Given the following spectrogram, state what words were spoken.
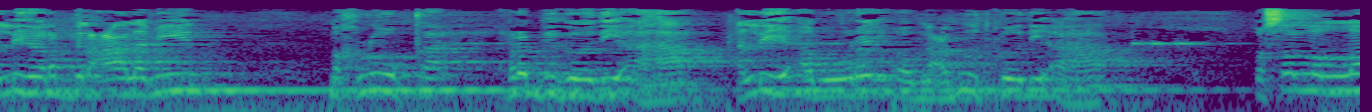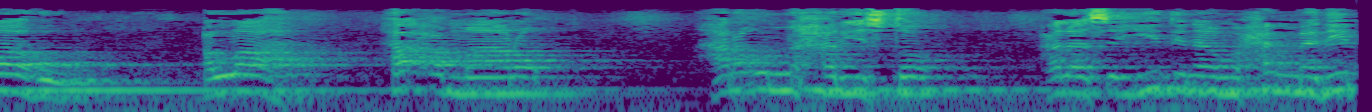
Allihii rabbi alcaalamiin makhluuqa rabbigoodii ahaa allihii abuuray oo macbuudkoodii ahaa. Wa sala allaahu allah ha ammaano hana u naxariisto calaa sayidina muxamedin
